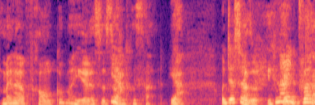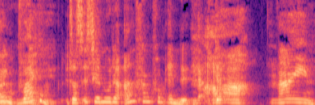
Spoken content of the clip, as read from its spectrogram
Männer, Frauen, guck mal hier, das ist so Ja. interessant. Ja. Und deshalb, Also ich nein, warum, warum? Das ist ja nur der Anfang vom Ende. Der, Ah, nein,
